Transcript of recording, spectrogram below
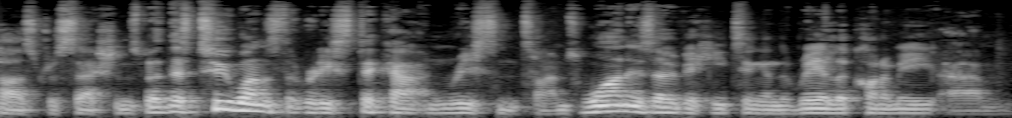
past recessions, but there's two ones that really stick out in recent times. One is overheating in the real economy. Um,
